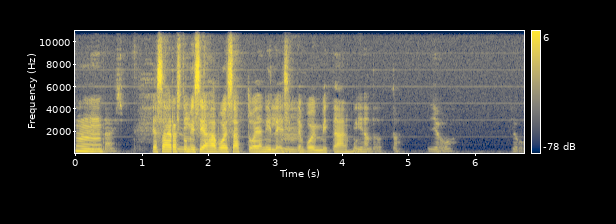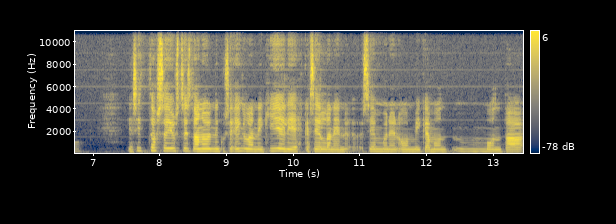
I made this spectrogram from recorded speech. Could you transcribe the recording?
mm. Ja sairastumisiahan niin. voi sattua ja niille ei mm. sitten voi mitään. Mutta... Ihan totta, joo. joo. Ja sitten tuossa just se sanoin, niin se englannin kieli ehkä sellainen, semmoinen on, mikä mon, montaa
